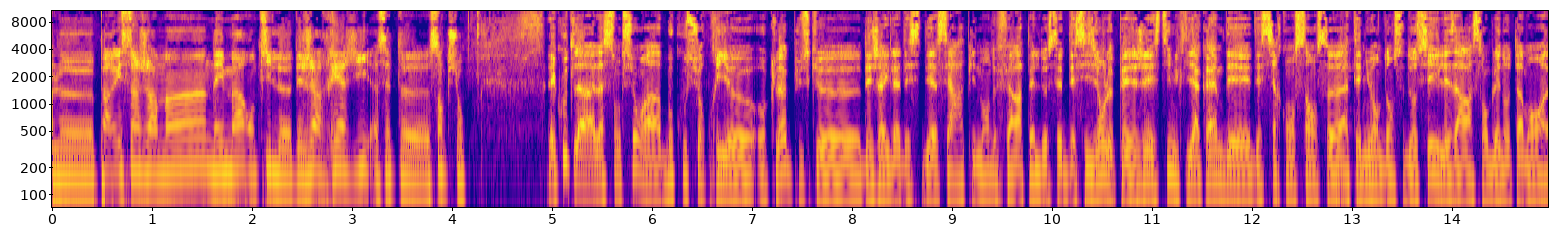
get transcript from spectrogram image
le Paris Saint-Germain, Neymar ont-ils déjà réagi à cette euh, sanction? Écoute, la, la sanction a beaucoup surpris euh, au club puisque déjà il a décidé assez rapidement de faire appel de cette décision. Le PSG estime qu'il y a quand même des, des circonstances euh, atténuantes dans ce dossier. Il les a rassemblées notamment euh,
